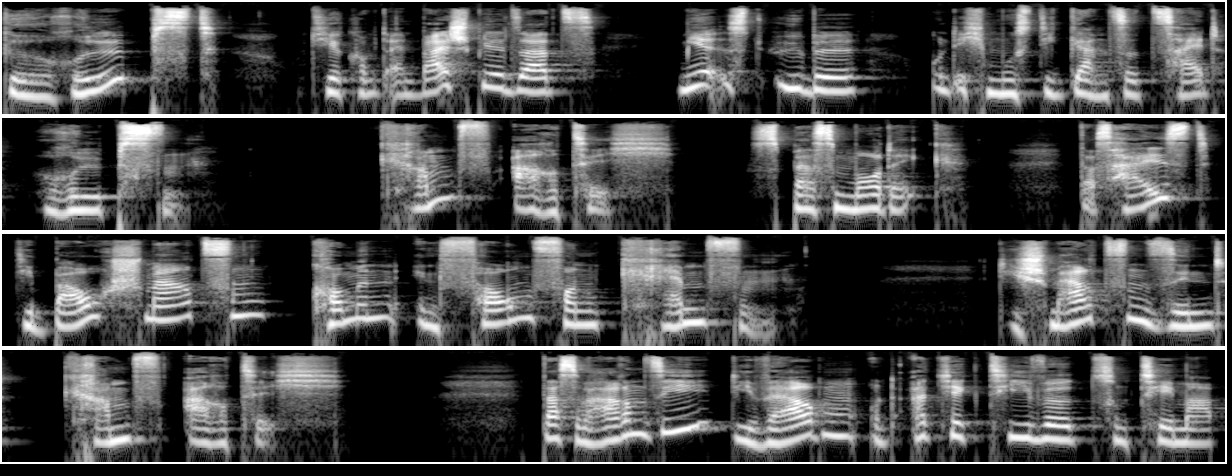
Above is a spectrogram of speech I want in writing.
gerülpst. Und hier kommt ein Beispielsatz. mir ist übel und ich muss die ganze Zeit rülpsen. Krampfartig, spasmodic. Das heißt, die Bauchschmerzen kommen in Form von Krämpfen. Die Schmerzen sind krampfartig. Das waren sie, die Verben und Adjektive zum Thema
